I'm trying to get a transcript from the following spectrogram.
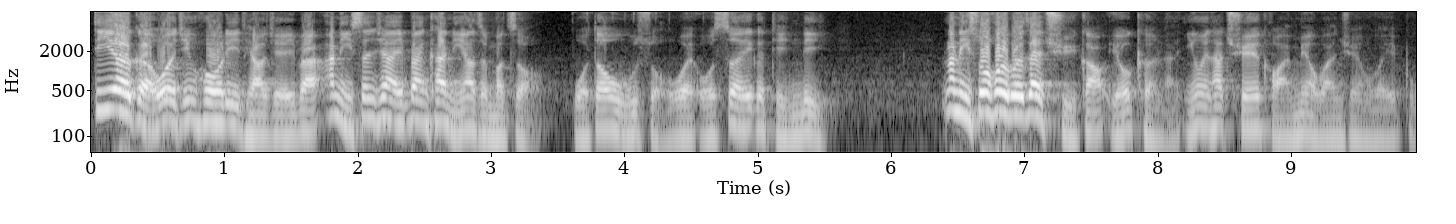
第二个，我已经获利调节一半啊，你剩下一半看你要怎么走，我都无所谓。我设一个停利。那你说会不会再取高？有可能，因为它缺口还没有完全回补。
